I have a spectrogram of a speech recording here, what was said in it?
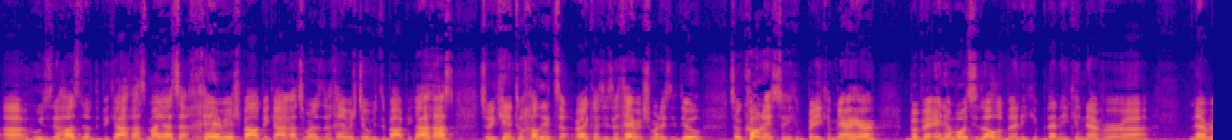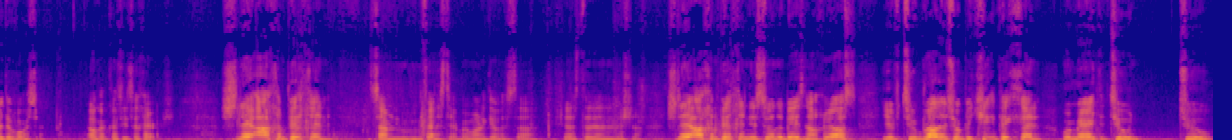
Uh, who's the husband of the pikachas, mayasa cheresh bal pikachas. What does the cheresh do if he's a bal pikachas? So he can't do chalitza, right? Because he's a cheresh. What does he do? So kone, so he can, but he can marry her, but le'olam. Then he can, then he can never, uh, never divorce her. Okay, because he's a cheresh. Shnei achim pichin. So I'm moving fast here, but I want to give us uh, just the end of the Mishnah. Shnei achim pichin yisu in the base nachrios. You have two brothers who are pichin, who are married to two two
